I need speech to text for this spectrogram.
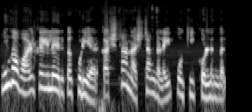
உங்க வாழ்க்கையில இருக்கக்கூடிய கஷ்ட நஷ்டங்களை போக்கிக் கொள்ளுங்கள்.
